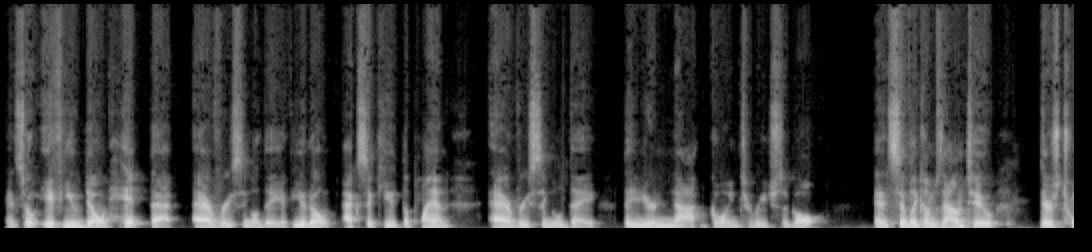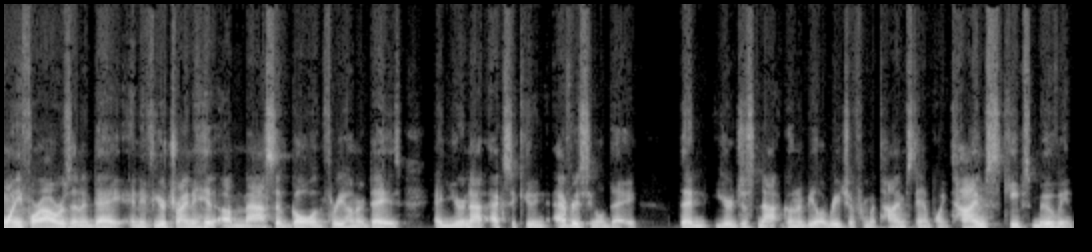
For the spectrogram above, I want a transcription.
And so if you don't hit that every single day, if you don't execute the plan every single day, then you're not going to reach the goal. And it simply comes down to there's 24 hours in a day. And if you're trying to hit a massive goal in 300 days, and you're not executing every single day, then you're just not going to be able to reach it from a time standpoint. Time keeps moving,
